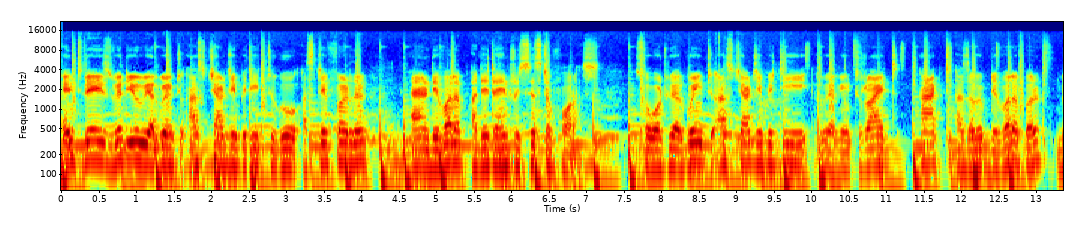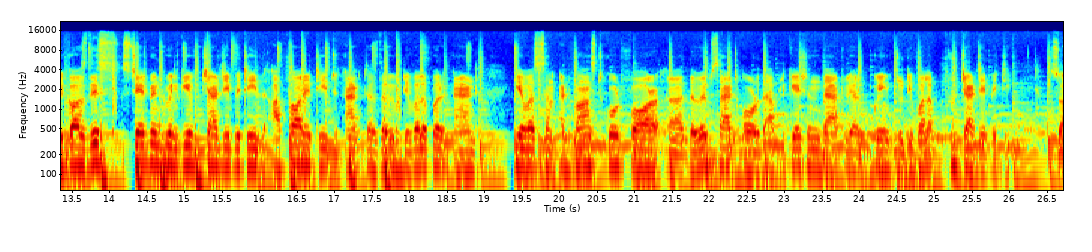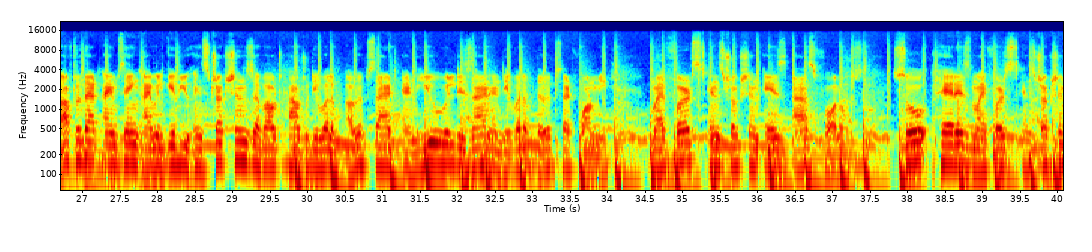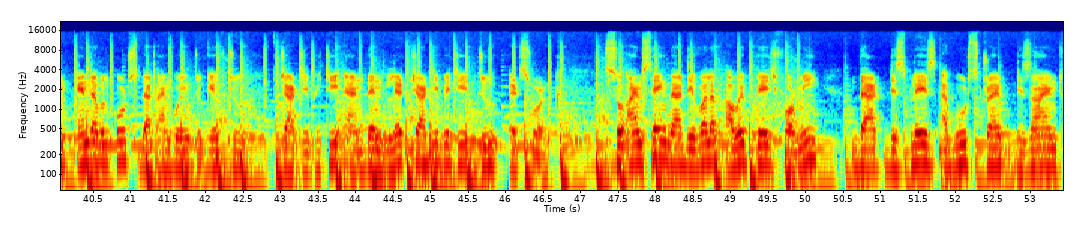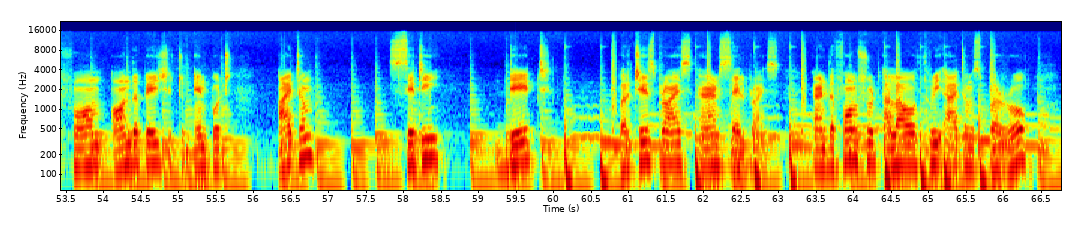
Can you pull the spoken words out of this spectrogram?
In today's video, we are going to ask ChatGPT to go a step further and develop a data entry system for us. So what we are going to ask ChatGPT, we are going to write act as a web developer because this statement will give ChatGPT the authority to act as the web developer and give us some advanced code for uh, the website or the application that we are going to develop through ChatGPT. So after that I am saying I will give you instructions about how to develop a website and you will design and develop the website for me. My first instruction is as follows so here is my first instruction in double quotes that i'm going to give to ChatGPT and then let ChatGPT do its work. So i'm saying that develop a web page for me that displays a bootstrap designed form on the page to input item city date purchase price and sale price. And the form should allow three items per row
